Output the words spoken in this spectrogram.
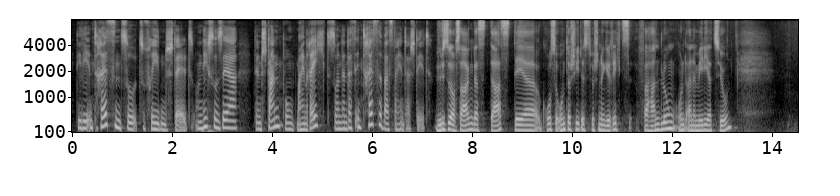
die die Interessen zu, zufriedenstellt und nicht so sehr den Standpunkt, mein Recht, sondern das Interesse, was dahinter steht. Würdest du auch sagen, dass das der große Unterschied ist zwischen einer Gerichtsverhandlung und einer Mediation?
